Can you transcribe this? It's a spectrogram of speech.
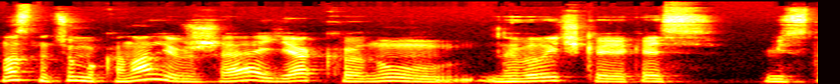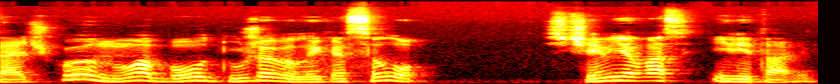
У нас на цьому каналі вже як ну, невеличке якесь містечко, ну або дуже велике село. З чим я вас і вітаю.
